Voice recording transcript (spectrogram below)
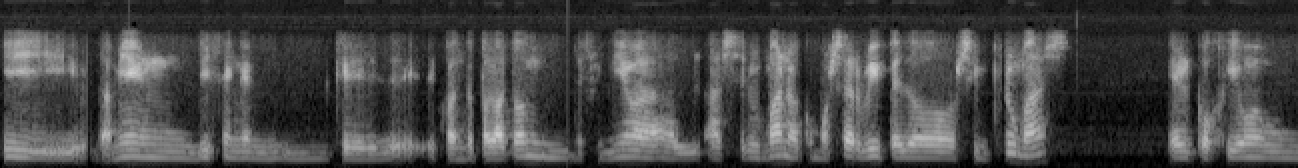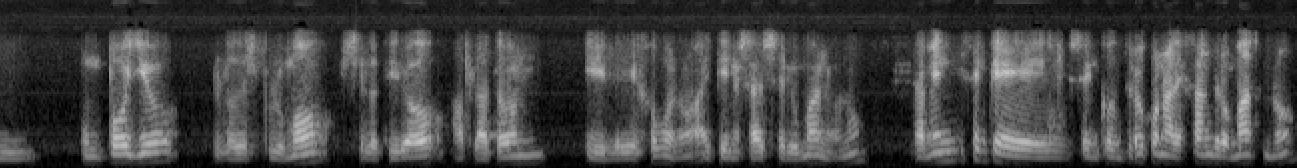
y también dicen que cuando Platón definió al, ser humano como ser bípedo sin plumas, él cogió un, pollo, lo desplumó, se lo tiró a Platón y le dijo, bueno, ahí tienes al ser humano, ¿no? También dicen que se encontró con Alejandro Magno,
